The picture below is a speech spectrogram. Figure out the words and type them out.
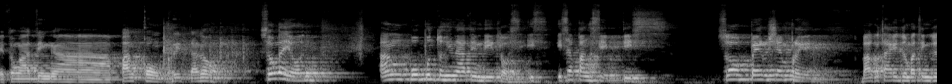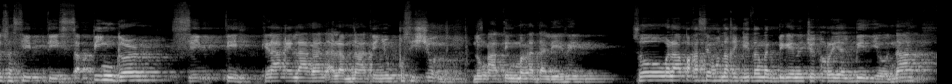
itong ating ah, pang-concrete ano. So ngayon, ang pupuntuhin natin dito is isa pang safeties. So pero syempre, bago tayo dumating doon sa safeties, sa finger safety, kinakailangan alam natin yung posisyon ng ating mga daliri. So wala pa kasi ako nakikitang nagbigay ng tutorial video na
